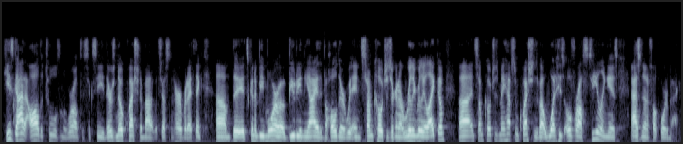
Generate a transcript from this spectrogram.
he's got all the tools in the world to succeed. There's no question about it with Justin Herbert. I think um, the, it's going to be more of a beauty in the eye of the beholder, and some coaches are going to really, really like him, uh, and some coaches may have some questions about what his overall ceiling is as an NFL quarterback.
